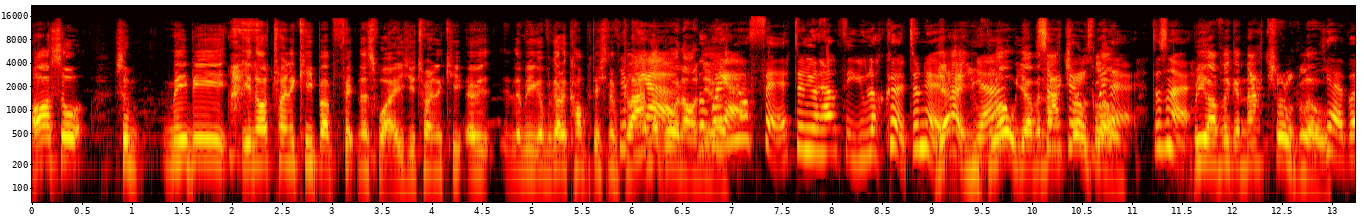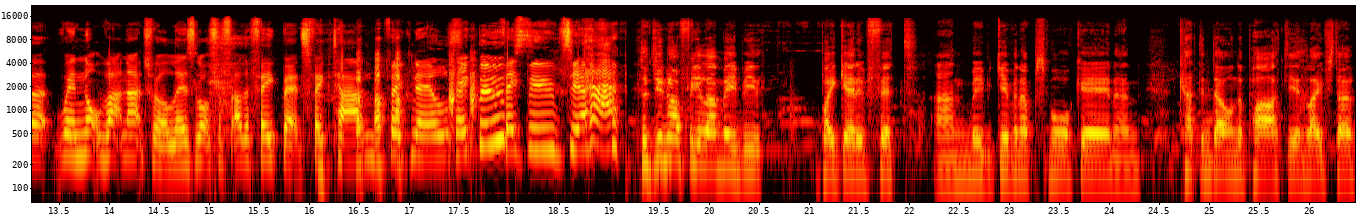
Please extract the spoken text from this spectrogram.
Oh, so, so maybe you're not trying to keep up fitness-wise. You're trying to keep. Uh, we've got a competition of Yeah, glamour yeah. going on But here. when you're fit and you're healthy, you look good, don't you? Yeah, you glow. You have a so natural it goes glow. With it, doesn't it? But you have like a natural glow. Yeah, but we're not that natural. There's lots of other fake bits, fake tan, fake nails, fake boobs, fake boobs. Yeah. So do you not feel that maybe by getting fit and maybe giving up smoking and cutting down the party and lifestyle,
